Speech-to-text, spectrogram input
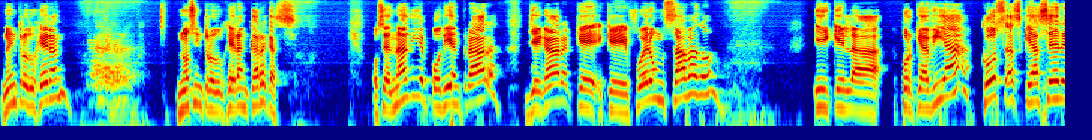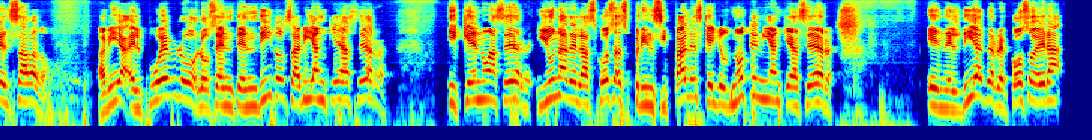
no introdujeran, no se introdujeran cargas. O sea, nadie podía entrar, llegar, que, que fuera un sábado y que la porque había cosas que hacer el sábado. Había el pueblo, los entendidos sabían qué hacer y qué no hacer. Y una de las cosas principales que ellos no tenían que hacer en el día de reposo era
